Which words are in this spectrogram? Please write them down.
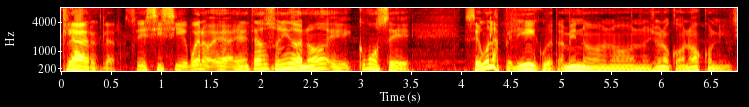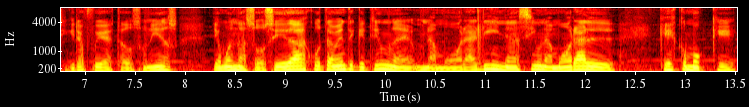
Claro, claro. Sí, sí, sí. Bueno, eh, en Estados Unidos, ¿no? Eh, ¿Cómo se...? Según las películas, también no, no, yo no conozco, ni siquiera fui a Estados Unidos, digamos, una sociedad justamente que tiene una, una moralina, así, una moral que es como que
